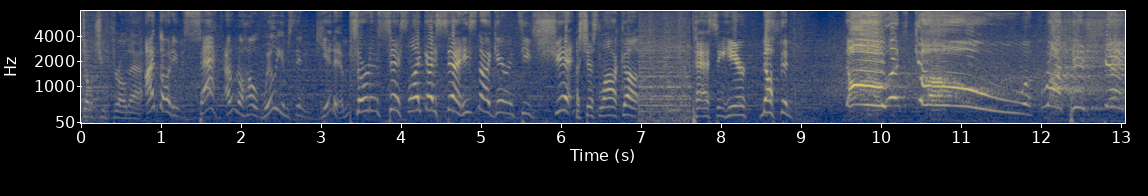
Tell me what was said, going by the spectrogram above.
Don't you throw that. I thought he was sacked. I don't know how Williams didn't get him. Third and six. Like I said, he's not guaranteed shit. Let's just lock up. Passing here. Nothing. Oh, let's go! Rock his shit!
